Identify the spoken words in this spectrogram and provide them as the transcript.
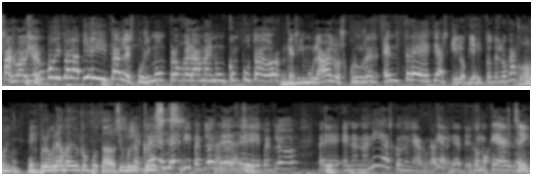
para suavizar un poquito a las viejitas, les pusimos un programa en un computador que simulaba los cruces entre ellas y los viejitos del hogar. ¿Cómo? ¿Un programa de un computador simula Entonces, cruces? entonces, sí, por ejemplo, entonces, eh, Sí. por ejemplo eh, en Ananías con doña Rugabriela. ¿Cómo queda? el- Sí.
